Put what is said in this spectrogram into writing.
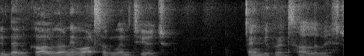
మీరు దానికి కాల్ కానీ వాట్సాప్ కానీ చేయొచ్చు. Thank you friends all the best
